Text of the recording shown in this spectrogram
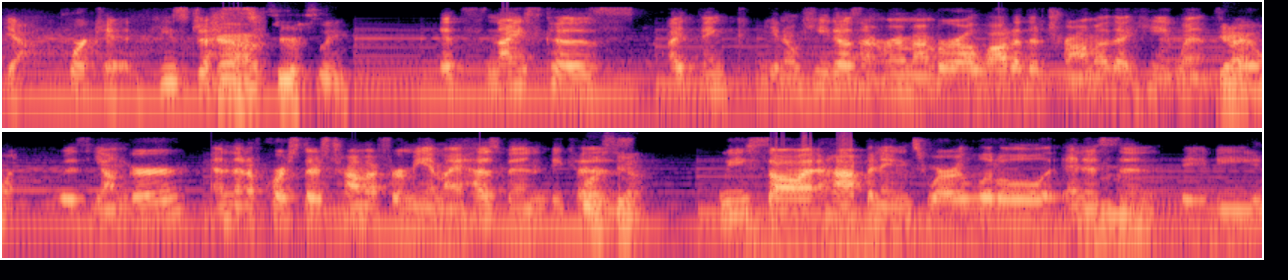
yeah, poor kid. He's just. Yeah, seriously it's nice because I think, you know, he doesn't remember a lot of the trauma that he went through yeah. when he was younger. And then, of course, there's trauma for me and my husband because course, yeah. we saw it happening to our little innocent mm-hmm. baby.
